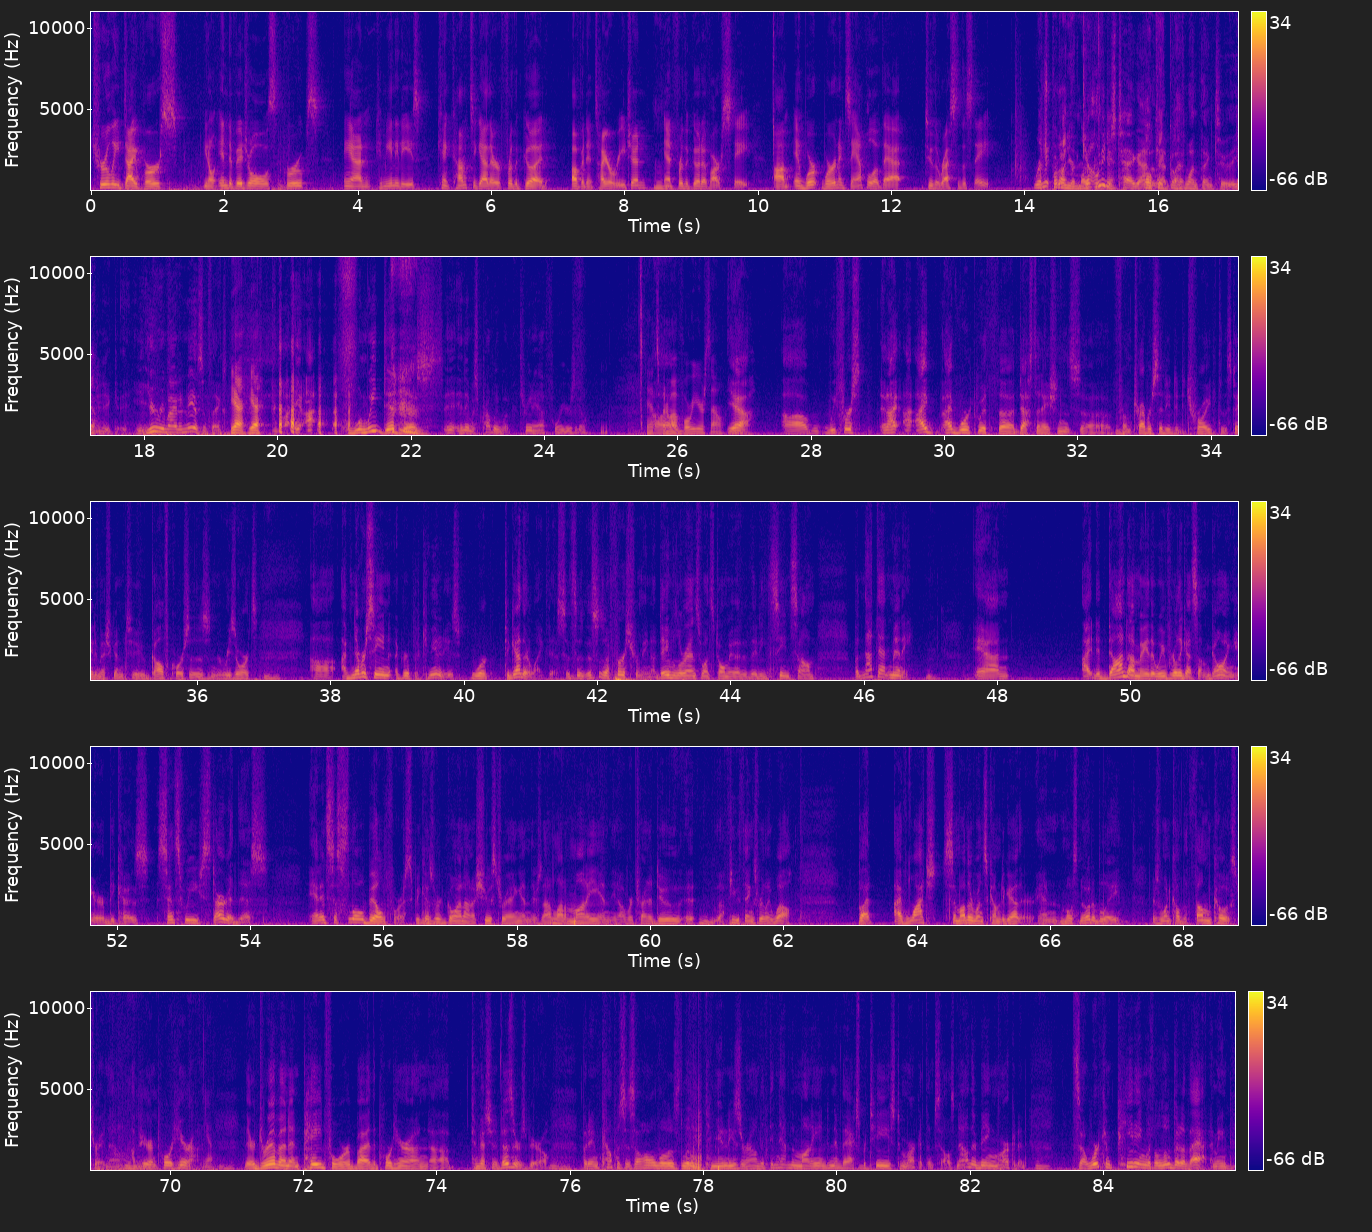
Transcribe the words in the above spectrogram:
truly diverse, you know, individuals, groups, and communities can come together for the good of an entire region and for the good of our state. Um, and we're, we're an example of that to the rest of the state. Rich, put on your Can- marketing. Let me just tag on Okay, to that go with ahead. one thing too. Yeah. You, you- you reminded me of some things. Yeah, yeah. I- I- when we did this, and it was probably what three and a half, four years ago. Yeah, it's been about four years now. Yeah, uh, we first, and I, I, I've worked with uh, destinations uh, from Traverse City to Detroit to the state of Michigan to golf courses and resorts. Uh, I've never seen a group of communities work together like this. It's a, this is a first for me. Now, Dave Lorenz once told me that, that he'd seen some, but not that many. And I, it dawned on me that we've really got something going here because since we started this, and it's a slow build for us because we're going on a shoestring and there's not a lot of money and you know we're trying to do uh, a few things really well. But I've watched some other ones come together, and most notably, there's one called the Thumb Coast right now up mm-hmm. here in Port Huron. Yeah. Mm-hmm. They're driven and paid for by the Port Huron uh, Convention and Visitors Bureau, mm-hmm. but it encompasses all those little communities around that didn't have the money and didn't have the expertise to market themselves. Now they're being marketed. So we're competing with a little bit of that. I mean,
